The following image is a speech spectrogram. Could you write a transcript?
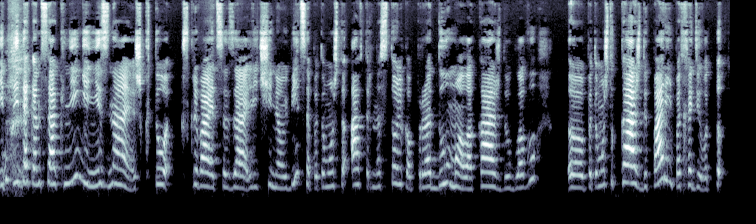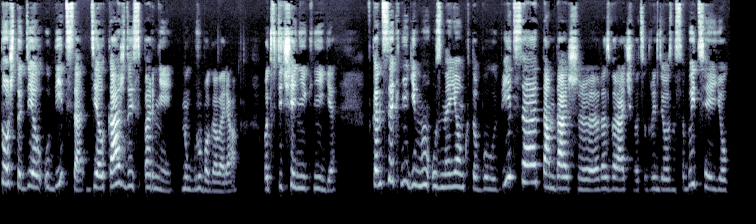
И ты до конца книги не знаешь, кто скрывается за личиной убийца, потому что автор настолько продумала каждую главу, э, потому что каждый парень подходил. Вот то, то, что делал убийца, делал каждый из парней, ну, грубо говоря, вот в течение книги конце книги мы узнаем, кто был убийца, там дальше разворачиваются грандиозные события, ее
